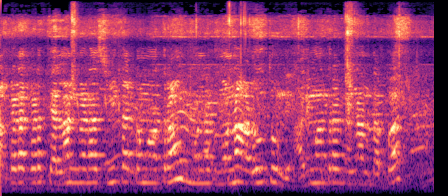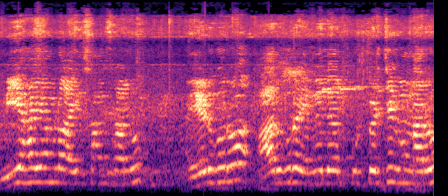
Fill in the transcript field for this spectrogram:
అక్కడక్కడ తెలంగాణ సీతక్క మాత్రం మొన్న మొన్న అడుగుతుంది. అది మాత్రం విన్నాను తప్ప మీ హయాంలో ఐదు సంవత్సరాలు ఏడుగురు ఆరుగురు ఎమ్మెల్యేలు ఫుల్ ఉన్నారు.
